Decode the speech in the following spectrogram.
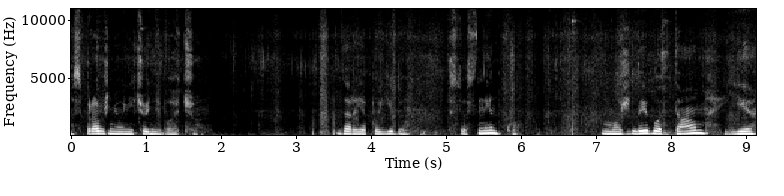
А справжнього нічого не бачу. Зараз я поїду Соснинку. Можливо, там є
